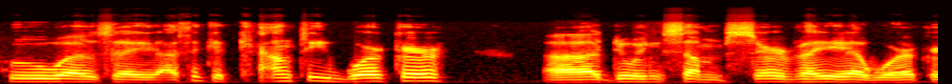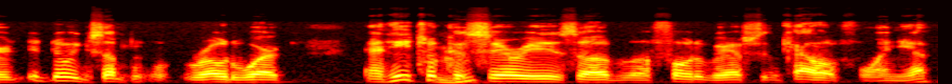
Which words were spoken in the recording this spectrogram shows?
who was a I think a county worker uh, doing some survey work or doing some road work, and he took mm-hmm. a series of uh, photographs in California.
